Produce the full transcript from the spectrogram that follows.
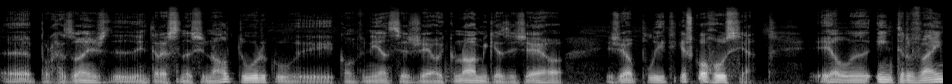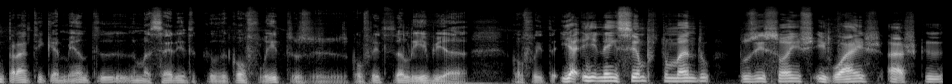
uh, por razões de interesse nacional turco e conveniências geoeconómicas e, geo, e geopolíticas com a Rússia. Ele intervém praticamente numa série de, de conflitos, conflitos da Líbia, conflito, e, e nem sempre tomando posições iguais às que,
